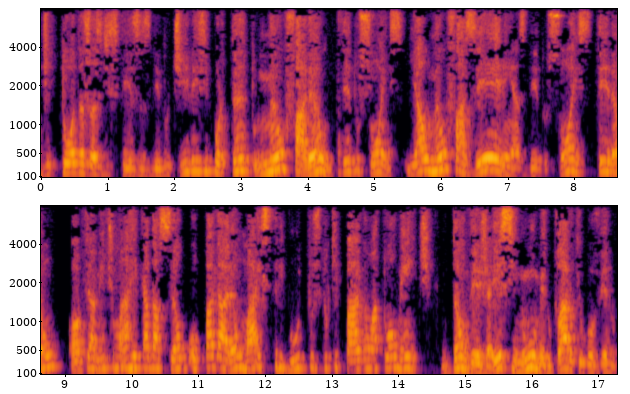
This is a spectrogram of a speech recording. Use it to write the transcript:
de todas as despesas dedutíveis e, portanto, não farão deduções. E ao não fazerem as deduções, terão, obviamente, uma arrecadação ou pagarão mais tributos do que pagam atualmente. Então, veja, esse número, claro que o governo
